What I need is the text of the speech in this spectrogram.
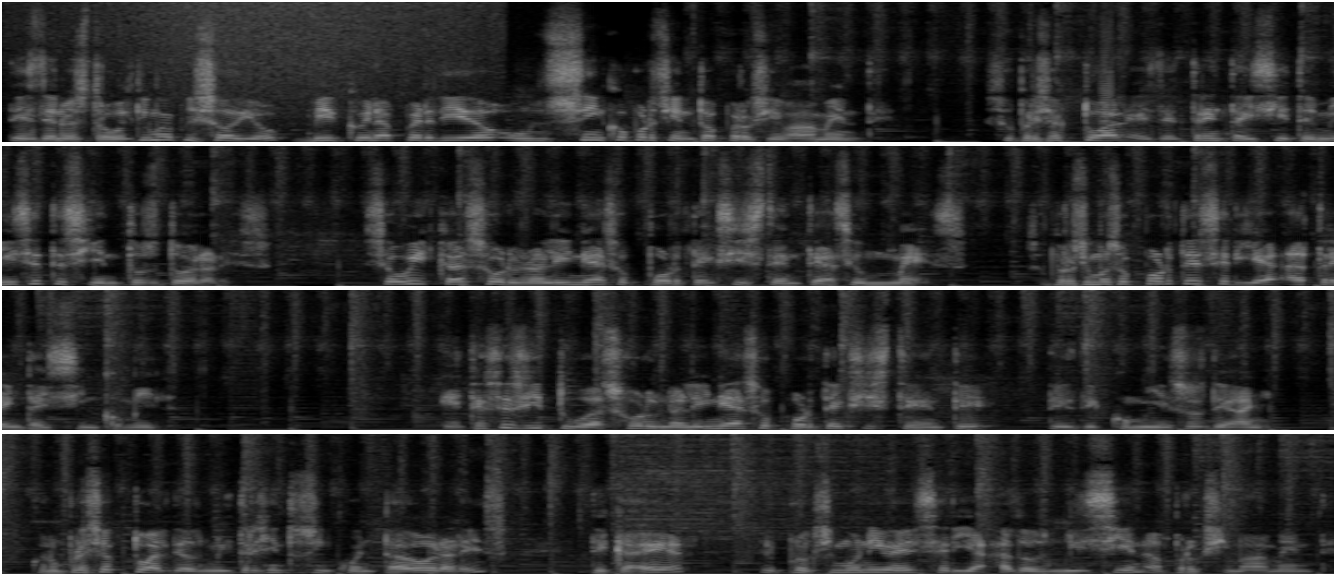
Desde nuestro último episodio, Bitcoin ha perdido un 5% aproximadamente. Su precio actual es de 37.700 dólares. Se ubica sobre una línea de soporte existente hace un mes. Su próximo soporte sería a 35.000. Este se sitúa sobre una línea de soporte existente desde comienzos de año. Con un precio actual de 2.350 dólares, de caer, el próximo nivel sería a 2.100 aproximadamente.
